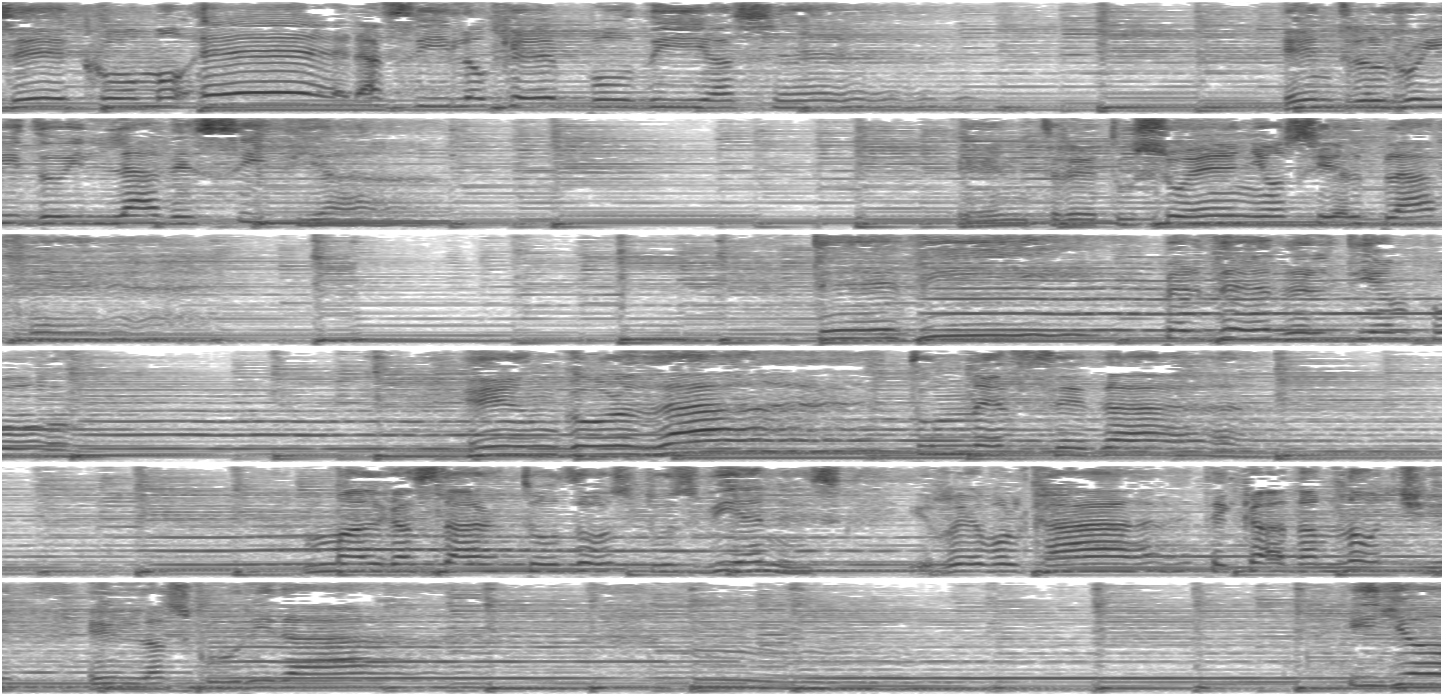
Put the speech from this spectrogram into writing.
Sé cómo eras y lo que podía ser. Entre el ruido y la desidia, entre tus sueños y el placer, te vi perder el tiempo. Engordar malgastar todos tus bienes y revolcarte cada noche en la oscuridad. Y yo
